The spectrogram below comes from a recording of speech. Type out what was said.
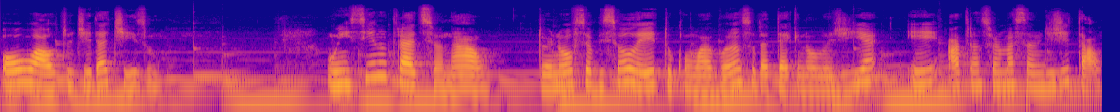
ou o autodidatismo. O ensino tradicional tornou-se obsoleto com o avanço da tecnologia e a transformação digital.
